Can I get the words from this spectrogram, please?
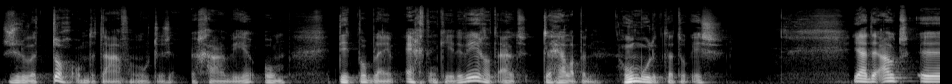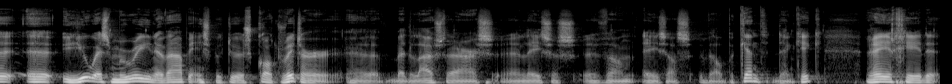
zullen we toch om de tafel moeten gaan weer. om dit probleem echt een keer de wereld uit te helpen. Hoe moeilijk dat ook is. Ja, de oud-US uh, uh, Marine wapeninspecteur Scott Ritter, uh, bij de luisteraars en lezers van ESAS wel bekend, denk ik, reageerde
